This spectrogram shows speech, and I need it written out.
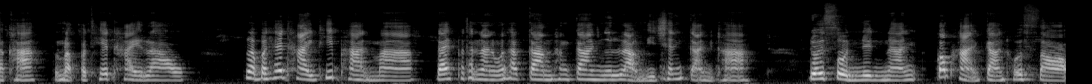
นะคะสำหรับประเทศไทยเรา สำหรับประเทศไทยที่ผ่านมาได้พัฒนานวัตกรรมทางการเงินเหล่านี้เช่นกันค่ะ โดยส่วนหนึ่งนั้นก็ผ่านการทดสอบ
